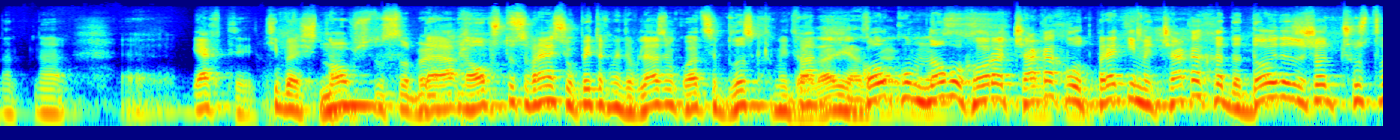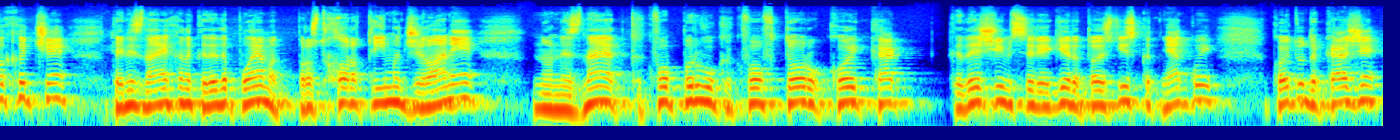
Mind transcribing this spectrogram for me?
на, на, е, бяхте, ти беше На общото събрание. Да, на общото събрание се опитахме да влязем, когато се блъскахме и това. да, Колко бях много вас. хора чакаха отпред и ме чакаха да дойда, защото чувстваха, че те не знаеха на къде да поемат. Просто хората имат желание, но не знаят какво първо, какво второ, кой как, къде ще им се реагира. Тоест искат някой, който да каже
